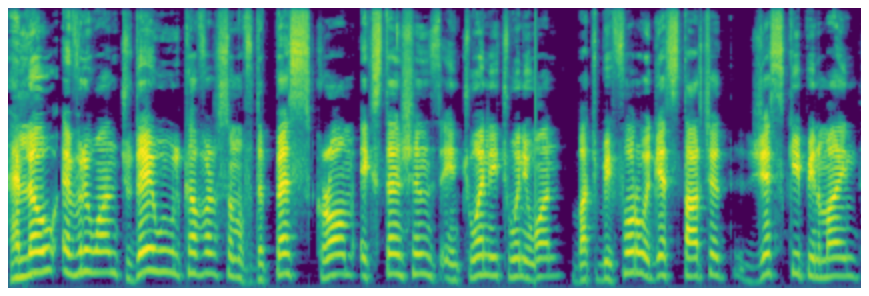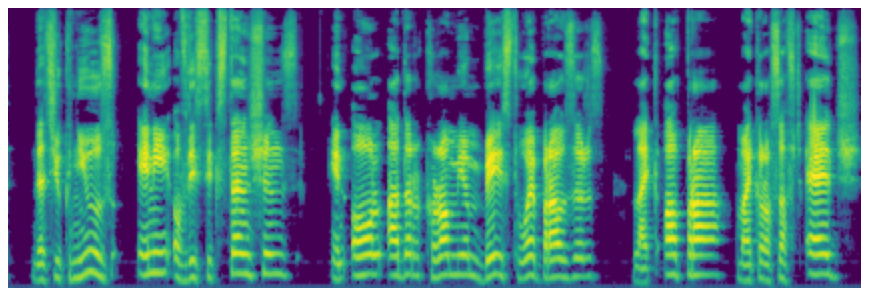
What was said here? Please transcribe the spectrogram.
Hello everyone, today we will cover some of the best Chrome extensions in 2021 but before we get started just keep in mind that you can use any of these extensions in all other Chromium based web browsers like Opera, Microsoft Edge,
